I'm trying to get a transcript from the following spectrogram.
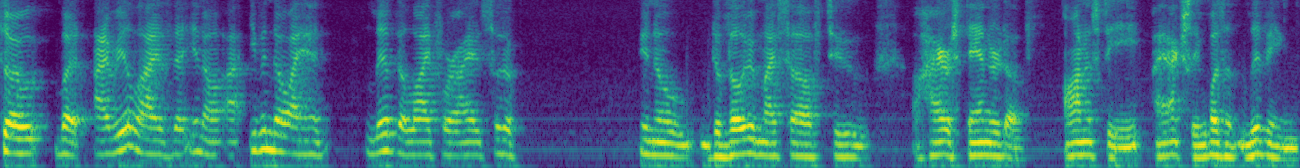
so, but I realized that you know, I, even though I had lived a life where I had sort of, you know, devoted myself to a higher standard of honesty, I actually wasn't living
